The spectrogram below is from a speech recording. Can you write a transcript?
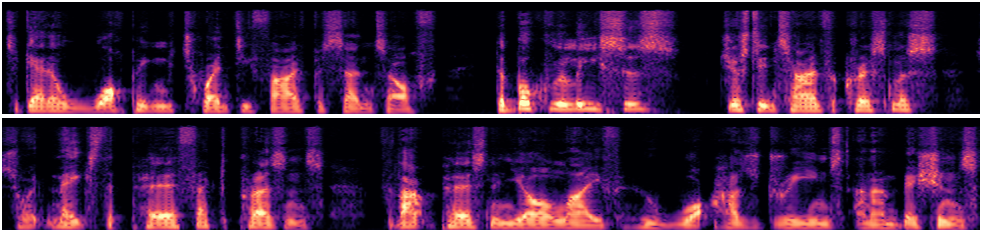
to get a whopping 25% off. The book releases just in time for Christmas, so it makes the perfect present for that person in your life who what has dreams and ambitions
